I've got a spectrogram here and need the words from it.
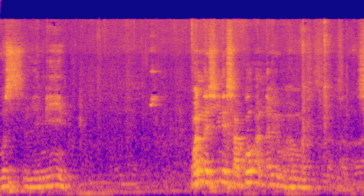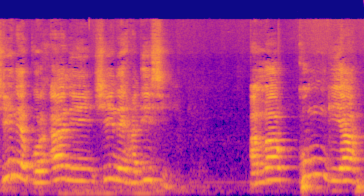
muslimin. Wannan shine saƙon annabi muhammad. Shine qur'ani shine hadisi. Amma ƙungiya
